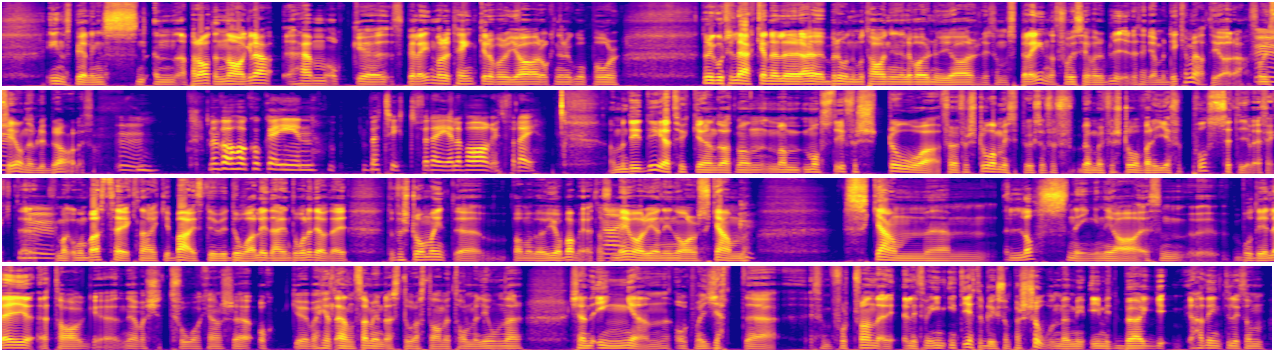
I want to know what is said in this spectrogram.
inspelnings, en apparat, en Nagra hem och eh, spela in vad du tänker och vad du gör och när du går på när du går till läkaren eller eh, beroendemottagningen eller vad du nu gör, liksom spela in och så får vi se vad det blir. Jag tänkte, ja men det kan man alltid göra. Får vi Mm. se om det blir bra liksom. Mm. Men vad har kokain betytt för dig eller varit för dig? Ja men det är det jag tycker ändå att man, man måste ju förstå, för att förstå missbruk så för, behöver man ju förstå vad det ger för positiva effekter. Mm. För man, om man bara säger knark är bajs, du är dålig, det här är en dålig del av dig, då förstår man ju inte vad man behöver jobba med. Utan för mig var det ju en enorm skam skamlossning när jag som, eh, bodde i LA ett tag, eh, när jag var 22 kanske och eh, var helt ensam i den där stora stan med 12 miljoner Kände ingen och var jätte fortfarande, liksom, in- inte jätteblyg som person men i mitt bög, jag hade inte liksom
